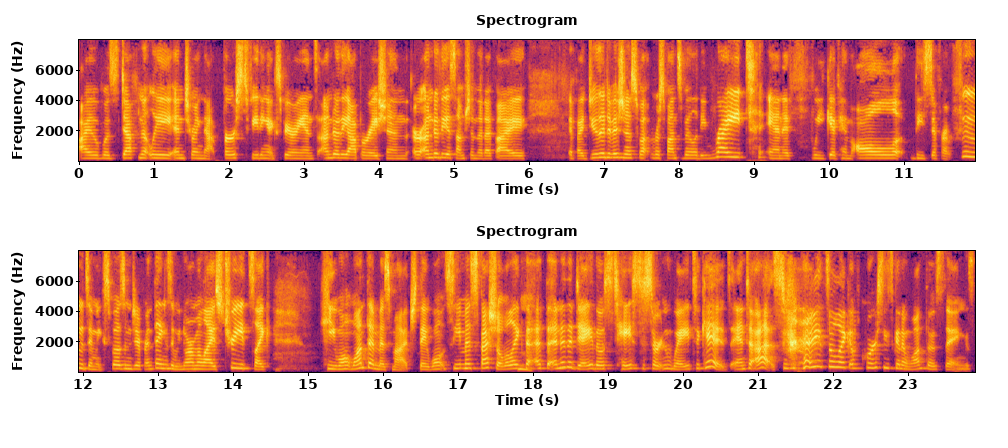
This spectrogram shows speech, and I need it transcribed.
I was definitely entering that first feeding experience under the operation or under the assumption that if I if I do the division of responsibility right, and if we give him all these different foods and we expose him to different things and we normalize treats, like he won't want them as much. They won't seem as special. But like mm. the, at the end of the day, those taste a certain way to kids and to us, right? So like, of course, he's going to want those things.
